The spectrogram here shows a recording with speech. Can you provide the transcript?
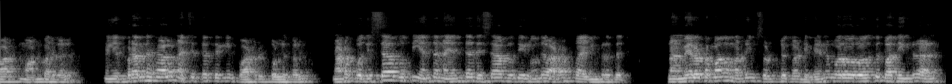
பார்க்கும் அன்பர்கள் நீங்க பிறந்த கால நட்சத்திரத்தையும் பாற்றுக்கொள்ளுங்கள் நடப்பு திசா புத்தி எந்த எந்த திசா புத்தியில் வந்து அடாப்ட் ஆகின்றது நான் மேலோட்டமாக மறுபடியும் சொல்லிட்டு காட்டுகிறேன் ஒருவர் வந்து பாத்தீங்கன்னா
